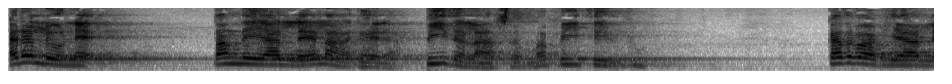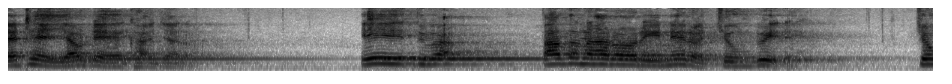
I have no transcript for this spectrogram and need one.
အဲ့ဒါလို့နဲ့တန်တရားလဲလာခဲ့တာပြီးသလားဆိုမပြီးသေးဘူးကတ္တဗဘုရားလက်ထက်ရောက်တဲ့အခါကျတော့အေးသူကသာသနာတော်တွေနဲ့တော့ကြုံတွေ့တယ်ကြုံ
